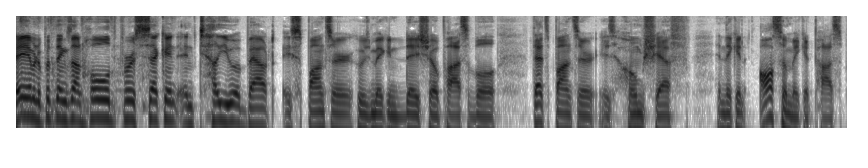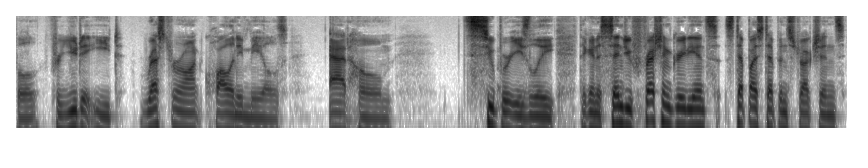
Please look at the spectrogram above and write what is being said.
Hey, I'm going to put things on hold for a second and tell you about a sponsor who's making today's show possible. That sponsor is Home Chef, and they can also make it possible for you to eat restaurant quality meals at home super easily. They're going to send you fresh ingredients, step by step instructions.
